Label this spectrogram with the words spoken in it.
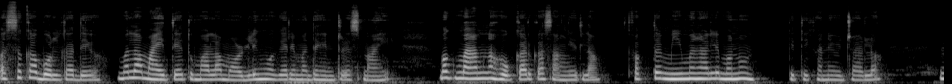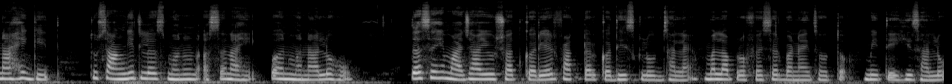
असं का बोलता देव? मला माहिती आहे तुम्हाला मॉडलिंग वगैरेमध्ये इंटरेस्ट नाही. मग मॅमना होकार का सांगितला? फक्त मी म्हणाले म्हणून? गीतिकाने विचारलं. नाही गीत. तू सांगितलंस म्हणून असं नाही पण म्हणालो हो. तसंही माझ्या आयुष्यात करिअर फॅक्टर कधीच क्लोज झाला आहे मला प्रोफेसर बनायचं होतं. मी तेही झालो.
